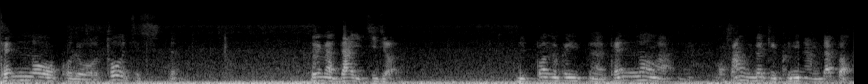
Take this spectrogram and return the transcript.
天皇これを統治してそれが第一条。日本の国というのは天皇が治むべき国なんだと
